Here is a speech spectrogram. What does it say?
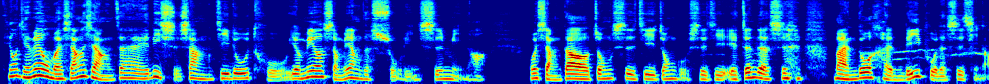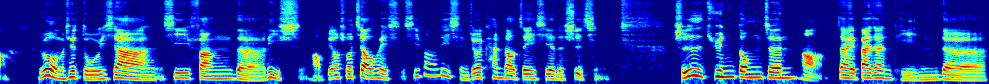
弟兄姐妹，我们想想，在历史上，基督徒有没有什么样的属灵失明？哈，我想到中世纪、中古世纪，也真的是 蛮多很离谱的事情哦。如果我们去读一下西方的历史，哈，比方说教会史，西方历史，你就会看到这一些的事情。十字军东征，哈，在拜占庭的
